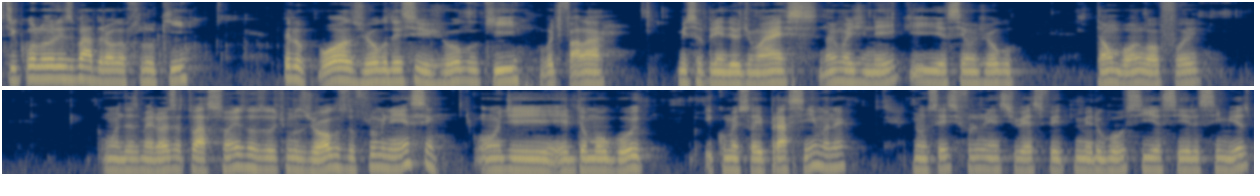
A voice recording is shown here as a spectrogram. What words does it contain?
tricolores, Badroga Flu aqui pelo pós-jogo desse jogo que, vou te falar, me surpreendeu demais. Não imaginei que ia ser um jogo tão bom igual foi. Uma das melhores atuações nos últimos jogos do Fluminense, onde ele tomou o gol e começou a ir para cima, né? Não sei se o Fluminense tivesse feito o primeiro gol se ia ser assim mesmo.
